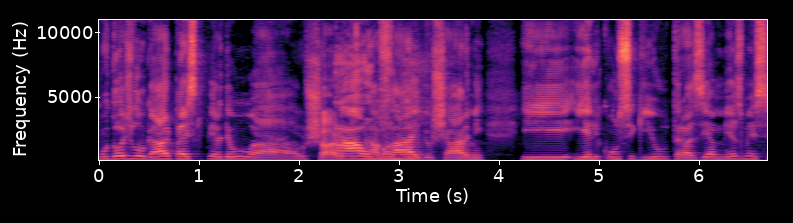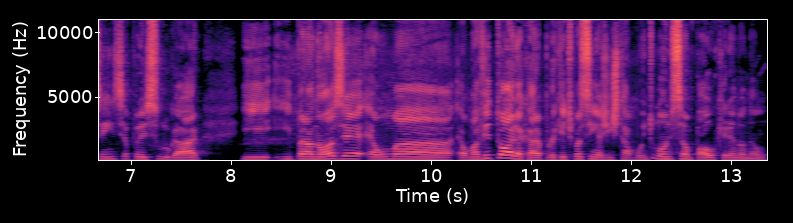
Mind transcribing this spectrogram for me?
Mudou de lugar, parece que perdeu a, O charme. a Alma, né? vibe, o charme. E, e ele conseguiu trazer a mesma essência pra esse lugar. E, e para nós é, é, uma, é uma vitória, cara, porque, tipo assim, a gente tá muito longe de São Paulo, querendo ou não.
